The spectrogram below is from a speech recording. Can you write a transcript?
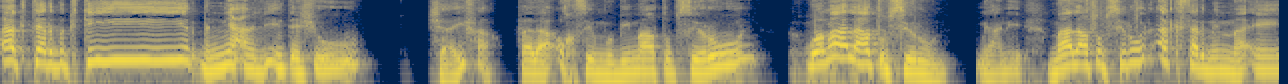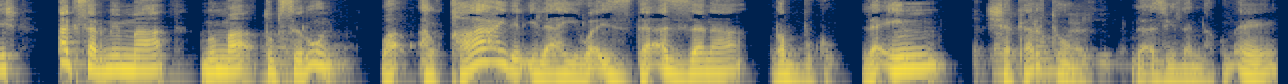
أكثر بكثير من النعم اللي أنت شو شايفها. فلا أقسم بما تبصرون وما لا تبصرون. يعني ما لا تبصرون أكثر مما إيش؟ أكثر مما مما تبصرون. والقاعدة الإلهية وإذ تأذن ربكم لئن شكرتم لأزيدنكم. إيه؟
